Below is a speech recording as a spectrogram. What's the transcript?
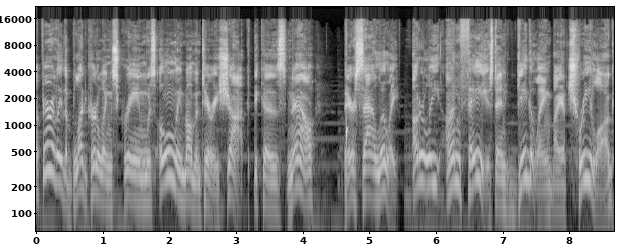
Apparently the blood-curdling scream was only momentary shock because now there sat Lily, utterly unfazed and giggling by a tree log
